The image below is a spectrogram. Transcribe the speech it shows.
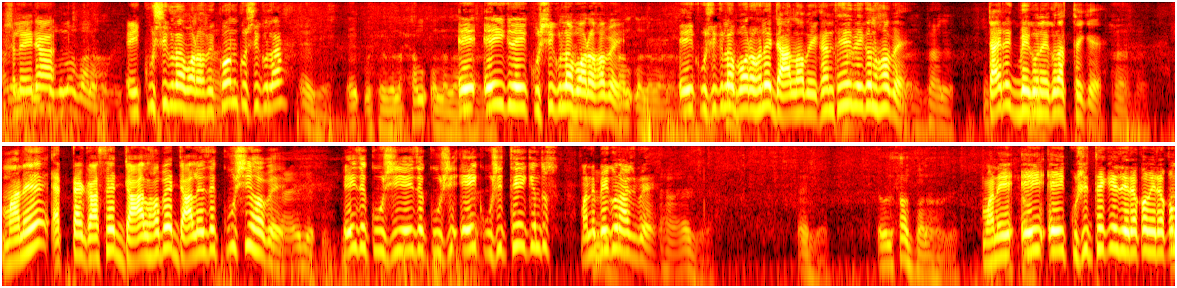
আসলে এটা এই কুশিগুলা বড় হবে। কোন কুশিগুলা? এই এই কুশিগুলো হবে। এই বড় হবে। এই কুশিগুলা বড় হলে ডাল হবে। এখান থেকে বেগুন হবে। ডাইরেক্ট বেগুন এগুলার থেকে। হ্যাঁ হ্যাঁ। মানে একটা গাছের ডাল হবে ডালে যে কুশি হবে। হ্যাঁ, এই যে কুশি। এই যে কুশি এই কুশির থেকে কিন্তু মানে বেগুন আসবে। হ্যাঁ মানে এই এই কুশির থেকে যেরকম এরকম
